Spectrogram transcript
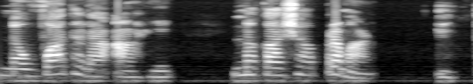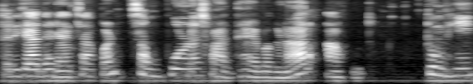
नववा धडा आहे नकाशा प्रमाण. तर या धड्याचा आपण संपूर्ण स्वाध्याय बघणार आहोत. तुम्ही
